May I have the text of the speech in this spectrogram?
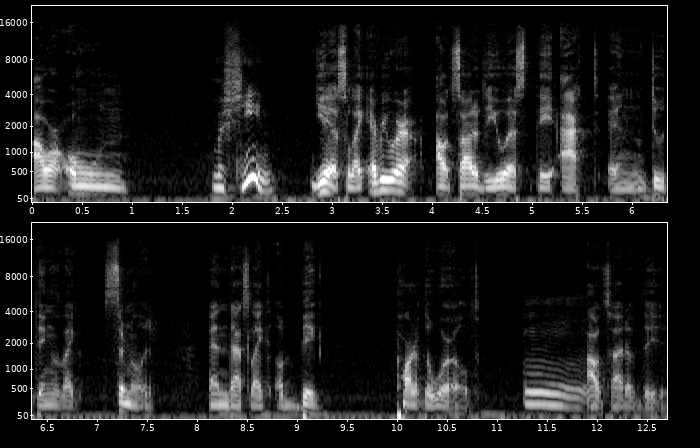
our own machine. Yeah, so like everywhere outside of the U.S., they act and do things like similar, and that's like a big part of the world Mm. outside of the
